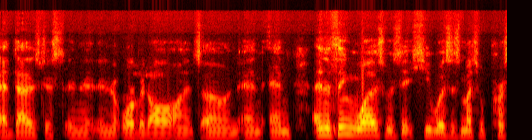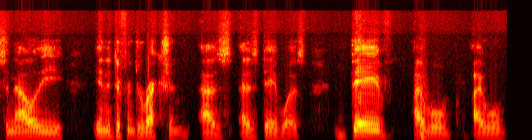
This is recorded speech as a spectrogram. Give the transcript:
uh, that is just in, in an orbit all on its own. And and and the thing was was that he was as much of a personality in a different direction as as Dave was. Dave, I will I will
